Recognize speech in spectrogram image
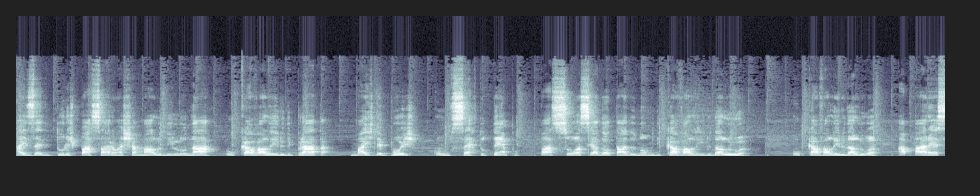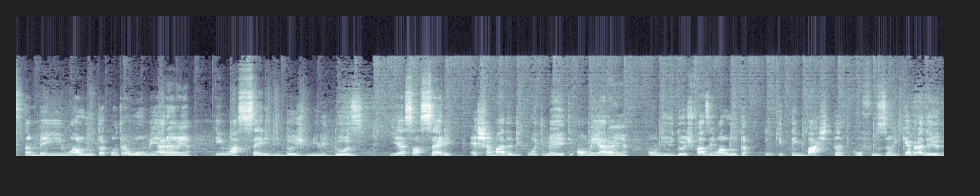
as editoras passaram a chamá-lo de Lunar, o Cavaleiro de Prata, mas depois, com um certo tempo, passou a ser adotado o nome de Cavaleiro da Lua. O Cavaleiro da Lua aparece também em uma luta contra o Homem-Aranha, em uma série de 2012, e essa série é chamada de Ultimate Homem-Aranha, onde os dois fazem uma luta em que tem bastante confusão e quebradeira.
